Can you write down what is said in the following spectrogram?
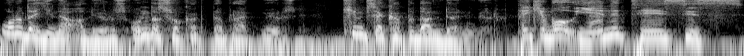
onu da yine alıyoruz. Onu da sokakta bırakmıyoruz. Kimse kapıdan dönmüyor. Peki bu yeni tesis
